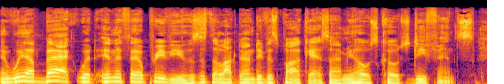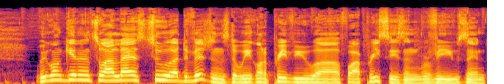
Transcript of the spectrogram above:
And we are back with NFL previews. This is the Lockdown Defense podcast. I'm your host, Coach Defense. We're going to get into our last two uh, divisions that we're going to preview uh, for our preseason reviews, and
